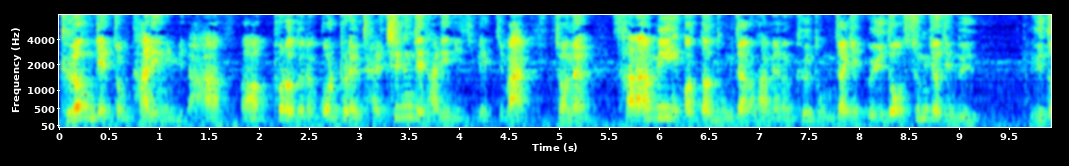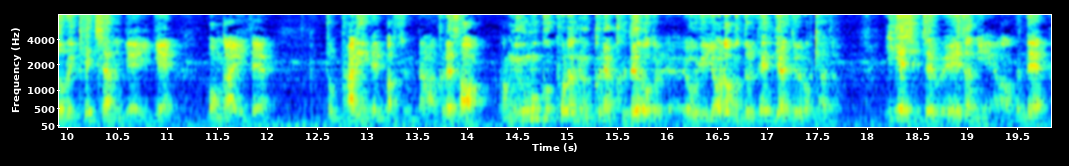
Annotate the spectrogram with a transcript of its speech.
그런 게 좀 달인입니다. 어, 프로들은 골프를 잘 치는 게 달인이지겠지만 저는 사람이 어떤 동작을 하면은 그 동작의 의도, 숨겨진 의, 의도를 캐치하는 게 이게 뭔가 이제 좀 달인이 된 것 같습니다. 그래서 박용문 프로는 그냥 그대로 돌려요. 여기 여러분들 댄디 할 때 이렇게 하죠. 이게 실제 외전이에요. 근데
